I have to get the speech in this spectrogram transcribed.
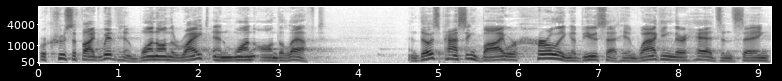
were crucified with him, one on the right and one on the left. And those passing by were hurling abuse at him, wagging their heads and saying,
